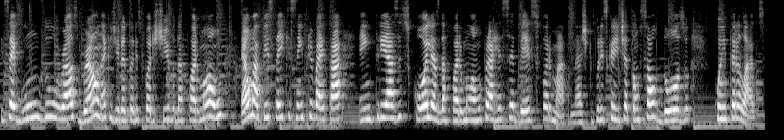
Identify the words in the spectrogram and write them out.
e segundo Ross Brown, né, que é diretor esportivo da Fórmula 1, é uma pista aí que sempre vai estar entre as escolhas da Fórmula 1 para receber esse formato, né? Acho que por isso que a gente é tão saudoso com Interlagos.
